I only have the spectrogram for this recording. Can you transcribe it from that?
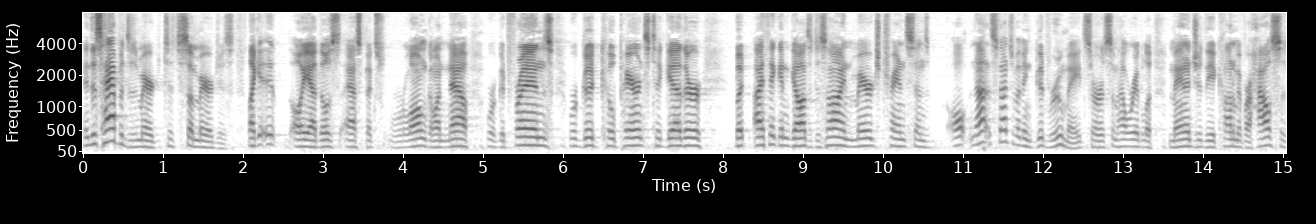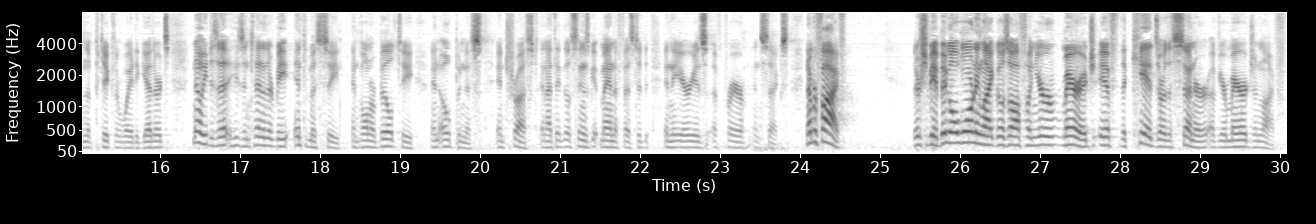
And this happens in marriage, to some marriages. Like, it, oh yeah, those aspects were long gone. Now we're good friends, we're good co-parents together. But I think in God's design, marriage transcends all. Not it's not just about being good roommates or somehow we're able to manage the economy of our house in a particular way together. It's no, he does, he's intended there to be intimacy and vulnerability and openness and trust. And I think those things get manifested in the areas of prayer and sex. Number five. There should be a big old warning light goes off on your marriage if the kids are the center of your marriage and life.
